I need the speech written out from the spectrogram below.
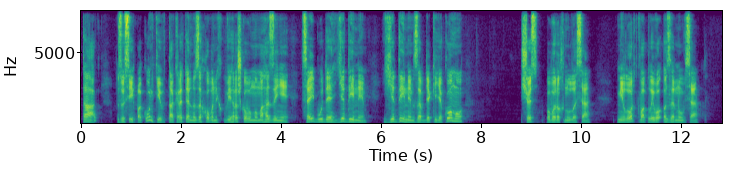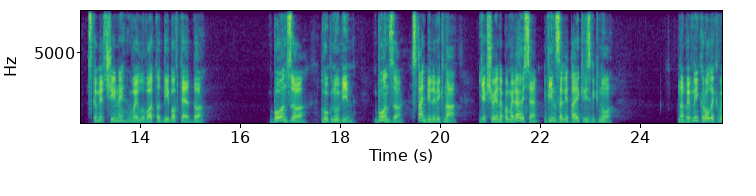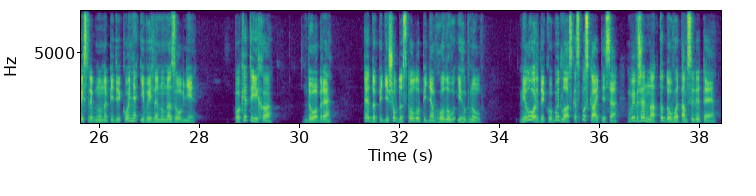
Так, з усіх пакунків, так ретельно захованих в іграшковому магазині, цей буде єдиним, єдиним, завдяки якому. Щось поворухнулося. Мілорд квапливо озирнувся. З комірчини вайлувато дибав Теддо. Бонзо. гукнув він. Бонзо, стань біля вікна. Якщо я не помиляюся, він залітає крізь вікно. Набивний кролик вистрибнув на підвіконня і виглянув назовні. Поки тихо. Добре. Теддо підійшов до столу, підняв голову і гукнув. Мілордику, будь ласка, спускайтеся. Ви вже надто довго там сидите.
